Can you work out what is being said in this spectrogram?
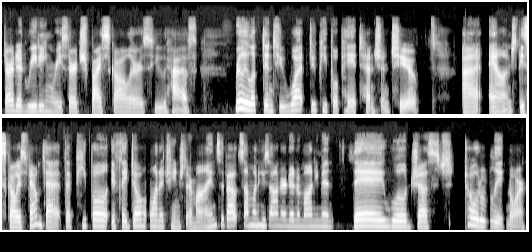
started reading research by scholars who have really looked into what do people pay attention to. Uh, and these scholars found that that people, if they don't want to change their minds about someone who's honored in a monument, they will just totally ignore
